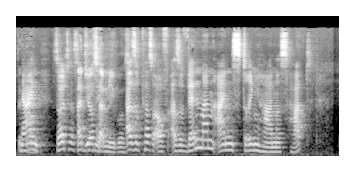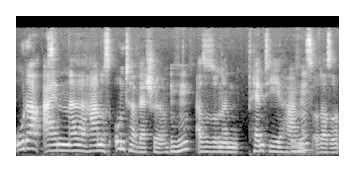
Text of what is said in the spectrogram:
genau. Nein, sollte es Adios, amigos. Also pass auf, also wenn man einen Stringharness hat oder eine Harnessunterwäsche, Mhm. also so einen Panty-Harness oder so,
